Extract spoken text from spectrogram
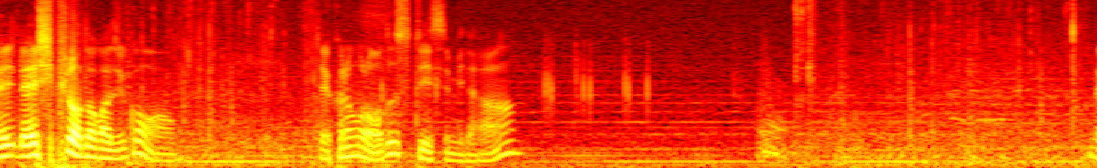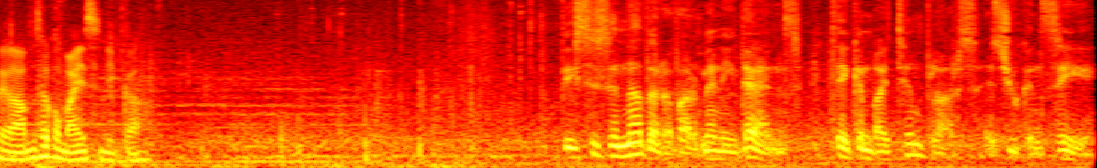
레, 레시피를 얻어가지고 이제 그런 걸 얻을 수도 있습니다. 내가 암살권 많이 쓰니까. This is another of our many dens, taken by Templars, as you can see.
